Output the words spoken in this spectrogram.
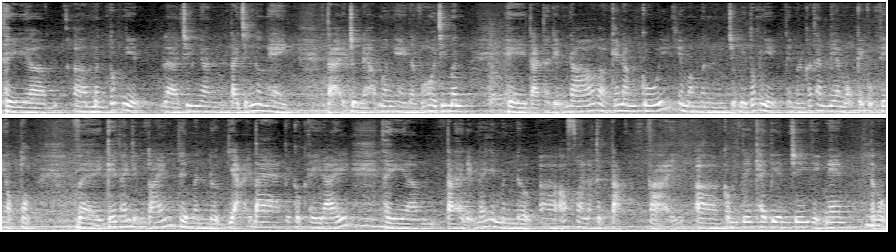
thì uh, uh, mình tốt nghiệp là chuyên ngành tài chính ngân hàng tại trường đại học ngân hàng thành phố Hồ Chí Minh thì tại thời điểm đó vào cái năm cuối khi mà mình chuẩn bị tốt nghiệp thì mình có tham gia một cái cuộc thi học thuật về kế toán kiểm toán thì mình được giải ba cái cuộc thi đấy. Thì um, tại thời điểm đấy thì mình được uh, offer là thực tập tại uh, công ty KPMG Việt Nam. Ừ. là một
